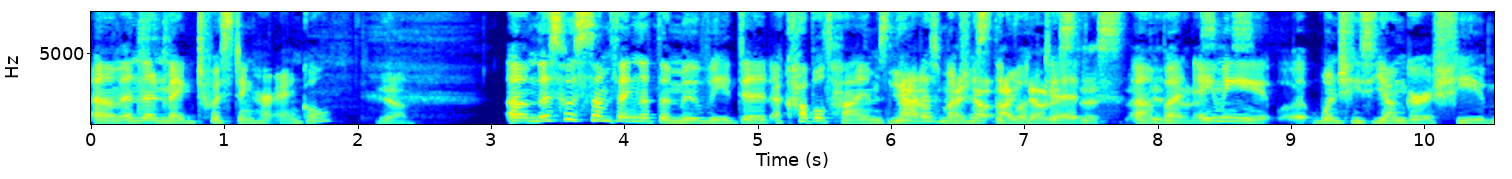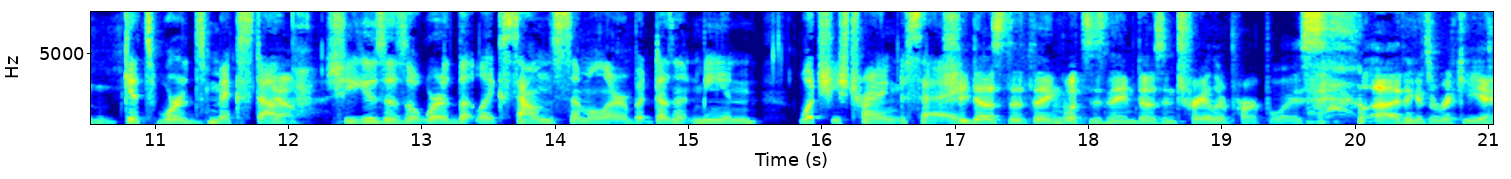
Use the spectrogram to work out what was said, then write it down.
Um, and then Meg twisting her ankle. Yeah. Um, this was something that the movie did a couple times, not as much know- as the I book noticed did. this. I Um, did but Amy, uh, when she's younger, she gets words mixed up. Yeah. She uses a word that like sounds similar but doesn't mean what she's trying to say. She does the thing. What's his name does in Trailer Park Boys? uh, I think it's Ricky. I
